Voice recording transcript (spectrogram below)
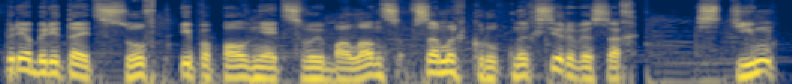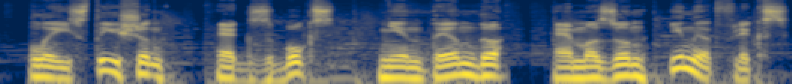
приобретать софт и пополнять свой баланс в самых крупных сервисах – Steam, PlayStation, Xbox, Nintendo, Amazon и Netflix.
